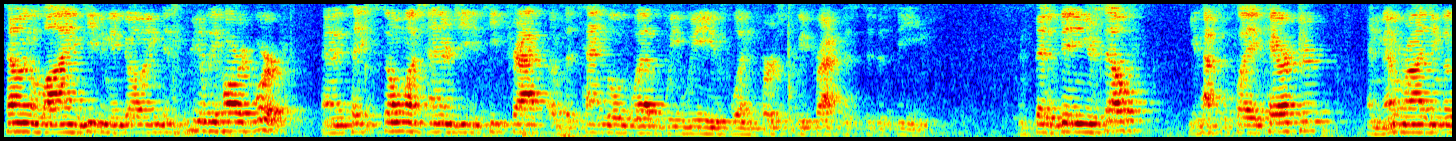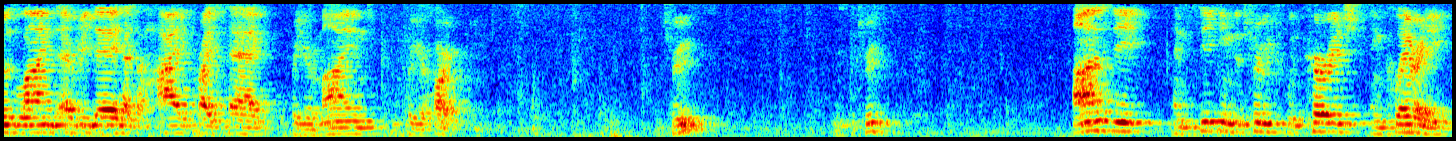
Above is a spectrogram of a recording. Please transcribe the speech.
Telling a lie and keeping it going is really hard work, and it takes so much energy to keep track of the tangled web we weave when first we practice to deceive. Instead of being yourself, you have to play a character, and memorizing those lines every day has a high price tag for your mind and for your heart. Truth is the truth. Honesty and seeking the truth with courage and clarity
